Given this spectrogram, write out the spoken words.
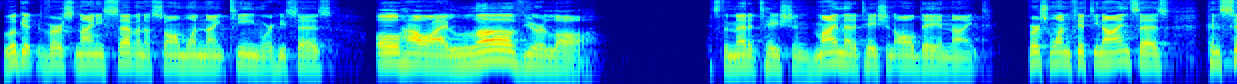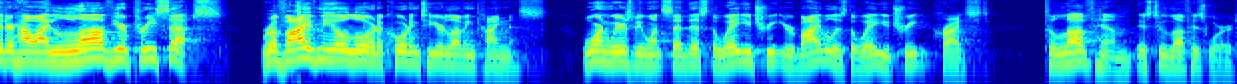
Look at verse 97 of Psalm 119, where he says, Oh, how I love your law. It's the meditation, my meditation all day and night. Verse 159 says, Consider how I love your precepts. Revive me, O Lord, according to your loving kindness. Warren Wiersbe once said this The way you treat your Bible is the way you treat Christ. To love him is to love his word.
